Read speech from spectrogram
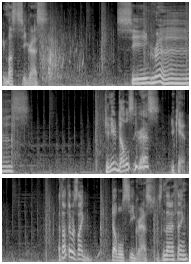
We must seagrass. Seagrass. Can you double seagrass? You can't. I thought there was like double seagrass. Isn't that a thing?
